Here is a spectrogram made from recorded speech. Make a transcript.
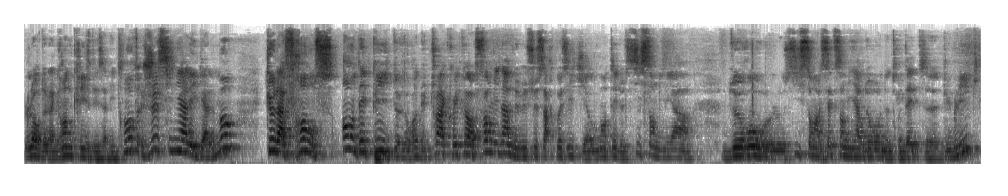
lors de la grande crise des années 30. Je signale également que la France, en dépit du track record formidable de M. Sarkozy qui a augmenté de 600 milliards d'euros, 600 à 700 milliards d'euros notre dette euh, publique,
